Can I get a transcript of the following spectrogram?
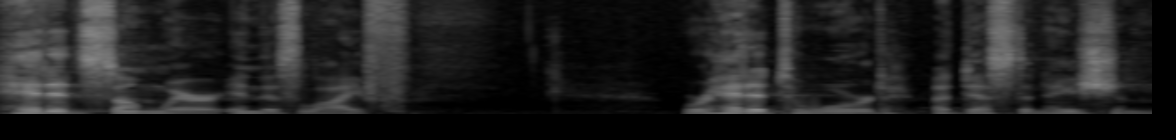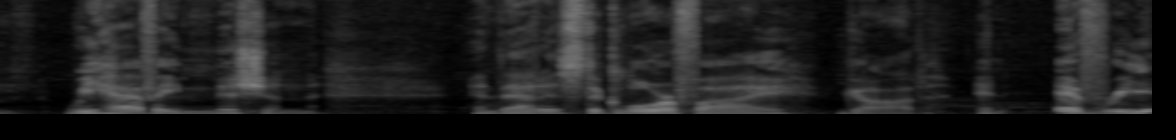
headed somewhere in this life. We're headed toward a destination. We have a mission and that is to glorify God in every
